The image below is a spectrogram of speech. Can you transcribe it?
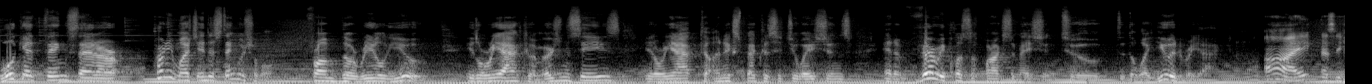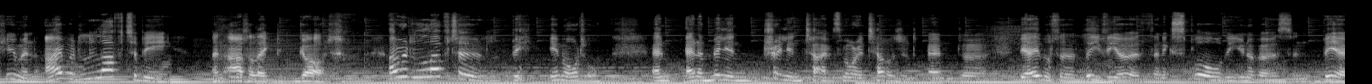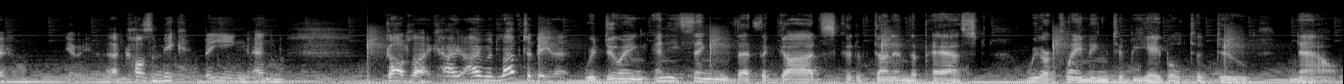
we'll get things that are pretty much indistinguishable from the real you. It'll react to emergencies, it'll react to unexpected situations, and a very close approximation to, to the way you would react. I, as a human, I would love to be an intellect god. I would love to be immortal and, and a million trillion times more intelligent and uh, be able to leave the earth and explore the universe and be a, you know, a cosmic being and godlike. I, I would love to be that. We're doing anything that the gods could have done in the past, we are claiming to be able to do now.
